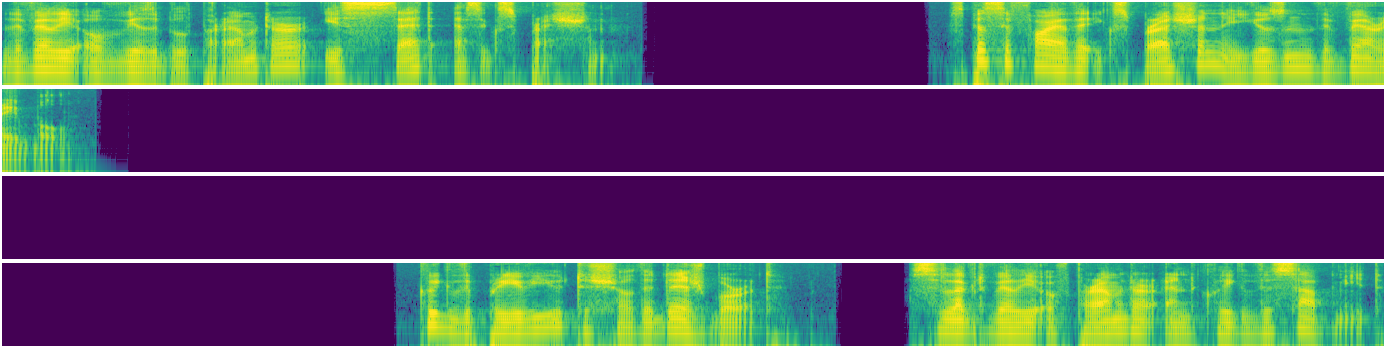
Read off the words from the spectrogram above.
The value of visible parameter is set as expression. Specify the expression using the variable. Click the preview to show the dashboard. Select value of parameter and click the Submit.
